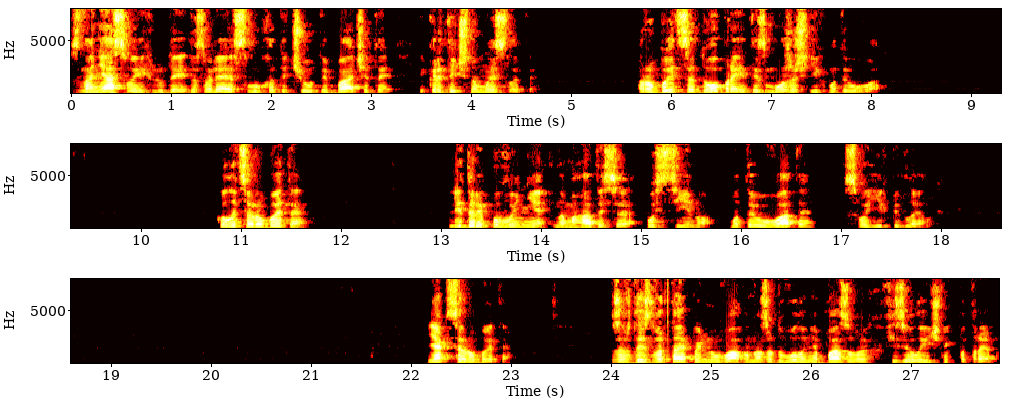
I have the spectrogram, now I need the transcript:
Знання своїх людей дозволяє слухати, чути, бачити і критично мислити. Роби це добре, і ти зможеш їх мотивувати. Коли це робити, лідери повинні намагатися постійно мотивувати своїх підлеглих. Як це робити? Завжди звертай пильну увагу на задоволення базових фізіологічних потреб,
